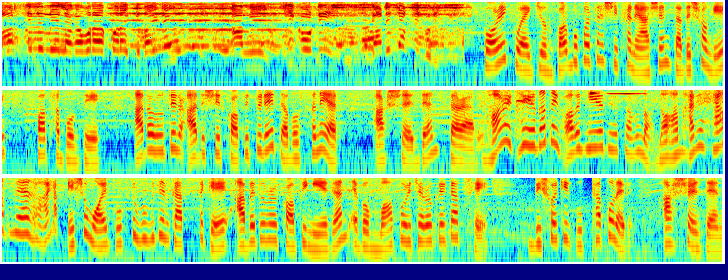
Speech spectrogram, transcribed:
আমার ছেলে মেয়ে লেখাপড়া করাইতে পারি নাই আমি সিকিউরিটি গার্ডে চাকরি করি। পরে কয়েকজন কর্মকর্তা সেখানে আসেন তাদের সঙ্গে কথা বলতে। আদালতের আদেশের কপি তুলে ব্যবস্থা নেয়ার আশ্বাস দেন তারা। এ সময় ভুক্তভোগীদের কাছ থেকে আবেদনের কপি নিয়ে যান এবং মহাপরিচালকের কাছে বিষয়টি উত্থাপনের আশ্বাস দেন।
